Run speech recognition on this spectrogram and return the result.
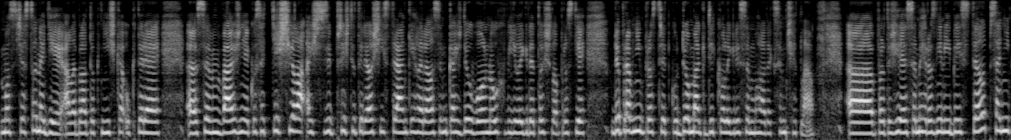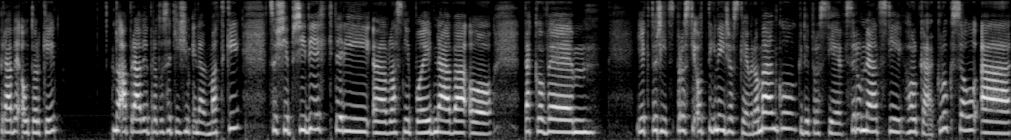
moc často neděje, ale byla to knížka, u které uh, jsem vážně jako se těšila, až si přečtu ty další stránky, hledala jsem každou volnou chvíli, kde to šlo prostě v dopravním prostředku, doma, kdykoliv, kdy jsem mohla, tak jsem četla. Uh, protože se mi hrozně líbí styl psaní právě autorky, No a právě proto se těším i na Matky, což je příběh, který uh, vlastně pojednává o takovém jak to říct, prostě o teenagerovském románku, kdy prostě v 17 holka a kluk jsou a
